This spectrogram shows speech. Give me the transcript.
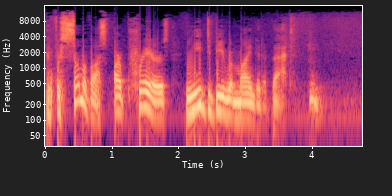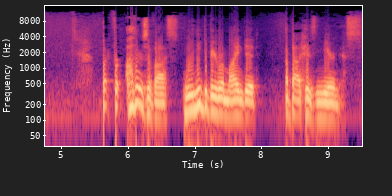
And for some of us, our prayers need to be reminded of that. But for others of us, we need to be reminded about His nearness.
